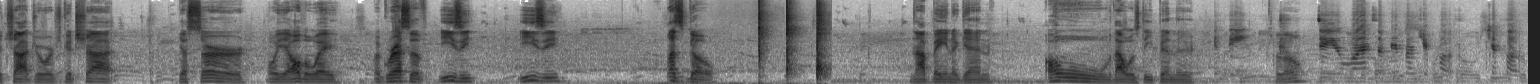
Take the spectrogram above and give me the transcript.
Good shot, George. Good shot. Yes, sir. Oh, yeah, all the way. Aggressive. Easy. Easy. Let's go. Not Bane again. Oh, that was deep in there. Hello? Do you want something from Chipotle? Chipotle?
